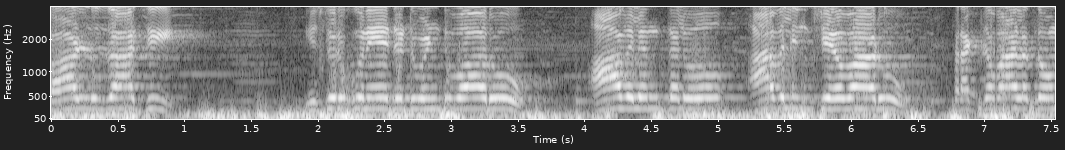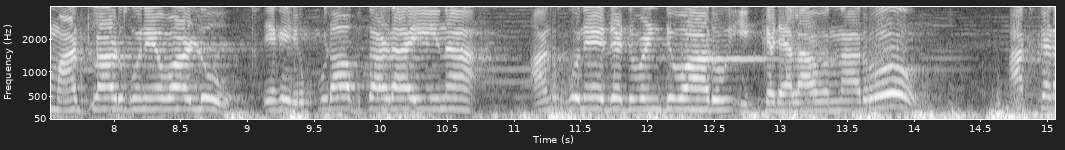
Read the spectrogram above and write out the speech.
కాళ్ళు చాచి ఇసురుకునేటటువంటి వారు ఆవిలింతలు ఆవిలించేవారు ప్రక్క వాళ్ళతో మాట్లాడుకునేవాళ్ళు ఇక ఎప్పుడు ఆపుతాడా ఈయన అనుకునేటటువంటి వారు ఇక్కడ ఎలా ఉన్నారు అక్కడ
